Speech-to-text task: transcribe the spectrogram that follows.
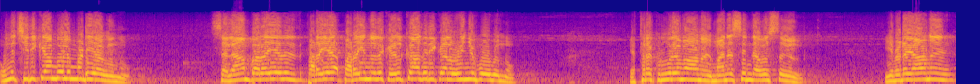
ഒന്ന് ചിരിക്കാൻ പോലും മടിയാകുന്നു. സലാം പറയ പറയ പറയുന്നത് കേൾക്കാതിരിക്കാൻ ഒഴിഞ്ഞു പോകുന്നു. എത്ര ക്രൂരമാണ് മനസ്സിന്റെ അവസ്ഥകൾ. ഇവിടെയാണ്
